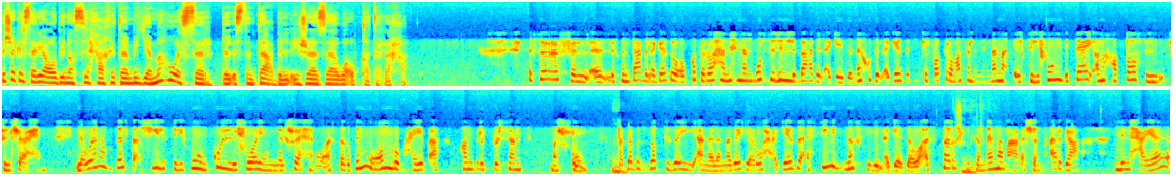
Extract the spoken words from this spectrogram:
بشكل سريع وبنصيحة ختامية ما هو السر للاستمتاع بالإجازة وأوقات الراحة؟ السر في الاستمتاع بالأجازة وأوقات الراحة إن إحنا نبص للي بعد الأجازة. ناخد الأجازة دي كفترة مثلا إن أنا التليفون بتاعي أنا حطاه في في الشاحن. لو أنا فضلت أشيل التليفون كل شوية من الشاحن وأستخدمه عمره ما هيبقى 100% مشحون. فده بالظبط زي أنا لما باجي أروح أجازة أسيب نفسي للأجازة وأسترخي تماما علشان أرجع للحياة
